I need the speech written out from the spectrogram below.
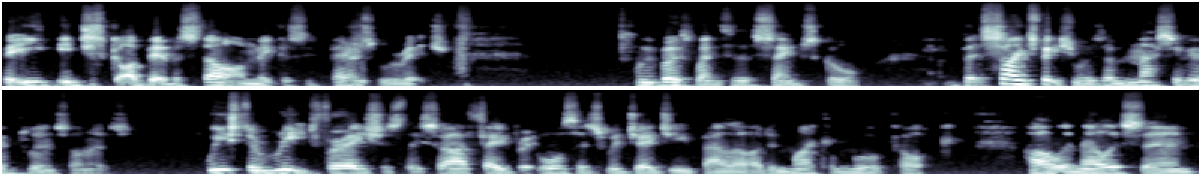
but he, he just got a bit of a start on me because his parents were rich. We both went to the same school, but science fiction was a massive influence on us we used to read voraciously. So our favourite authors were J.G. Ballard and Michael Moorcock, Harlan Ellison,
